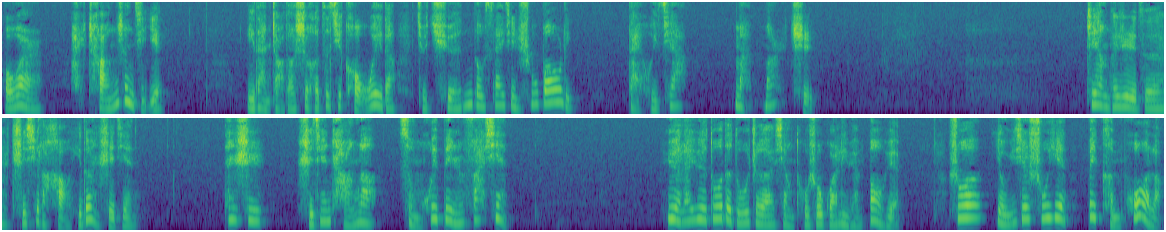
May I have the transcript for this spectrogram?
偶尔还尝上几页。一旦找到适合自己口味的，就全都塞进书包里，带回家，慢慢吃。这样的日子持续了好一段时间，但是时间长了，总会被人发现。越来越多的读者向图书管理员抱怨，说有一些书页被啃破了。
